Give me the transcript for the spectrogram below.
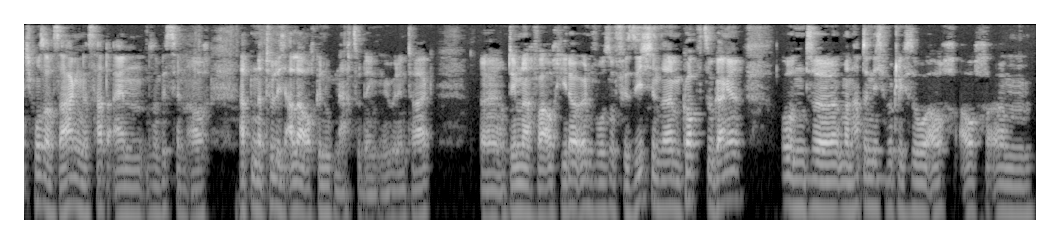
ich muss auch sagen, das hat einen so ein bisschen auch hatten natürlich alle auch genug nachzudenken über den Tag. Äh, und demnach war auch jeder irgendwo so für sich in seinem Kopf zugange. Und äh, man hatte nicht wirklich so auch, auch ähm,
